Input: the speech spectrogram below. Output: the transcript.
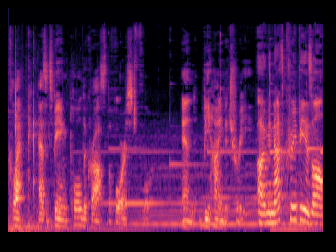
clack as it's being pulled across the forest floor and behind a tree. I mean, that's creepy as all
